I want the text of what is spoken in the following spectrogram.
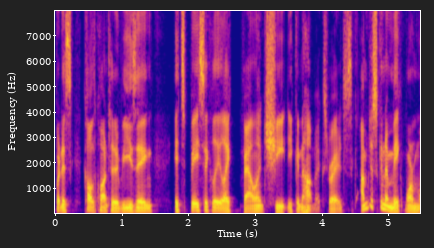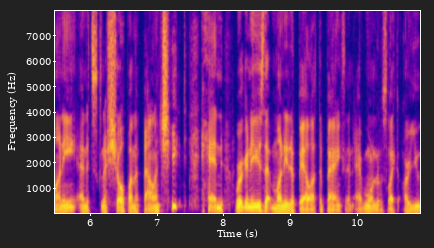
But it's called quantitative easing. It's basically like balance sheet economics, right? It's, like, I'm just going to make more money and it's going to show up on the balance sheet and we're going to use that money to bail out the banks. And everyone was like, are you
